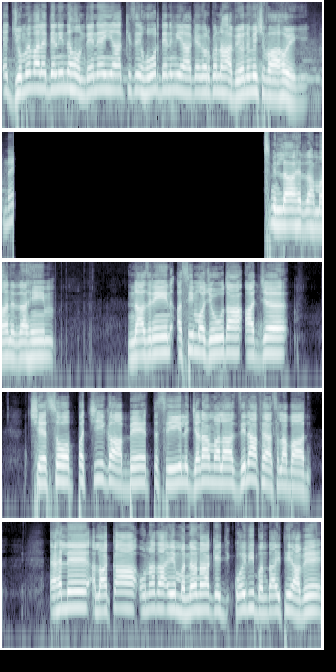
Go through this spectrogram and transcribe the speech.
ਇਹ ਜੁਮੇ ਵਾਲੇ ਦਿਨ ਹੀ ਨਹਾਉਂਦੇ ਨੇ ਜਾਂ ਕਿਸੇ ਹੋਰ ਦਿਨ ਵੀ ਆ ਕੇ ਅਗਰ ਕੋਈ ਨਹਾਵੇ ਉਹਨੂੰ ਵੀ ਸ਼ਿਫਾ ਹੋਏਗੀ? ਨਹੀਂ। ਬਿਸਮਿਲ੍ਲਾਹਿਰਰਹਿਮਾਨਿਰਰਹੀਮ। ਨਾਜ਼ਰੀਨ, ਅਸੀਂ ਮੌਜੂਦ ਹਾਂ ਅੱਜ 625 ਗਾਬੇ ਤਹਿਸੀਲ ਜੜਾਂਵਾਲਾ ਜ਼ਿਲ੍ਹਾ ਫੈਸਲਾਬਾਦ। ਅਹਲੇ ਇਲਾਕਾ, ਉਹਨਾਂ ਦਾ ਇਹ ਮੰਨਣਾ ਕਿ ਕੋਈ ਵੀ ਬੰਦਾ ਇੱਥੇ ਆਵੇ,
